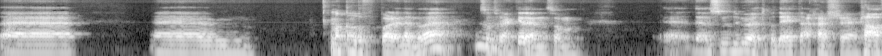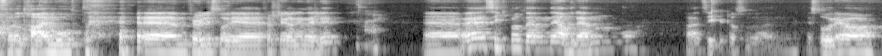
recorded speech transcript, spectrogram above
det eh, man kan bare nevne det. Så Mm. tror jeg ikke den som eh, den som du møter på date, er kanskje klar for å ta imot en full historie første gangen heller. Nei. Eh, og jeg er sikker på at den i andre enden har sikkert også en historie. og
